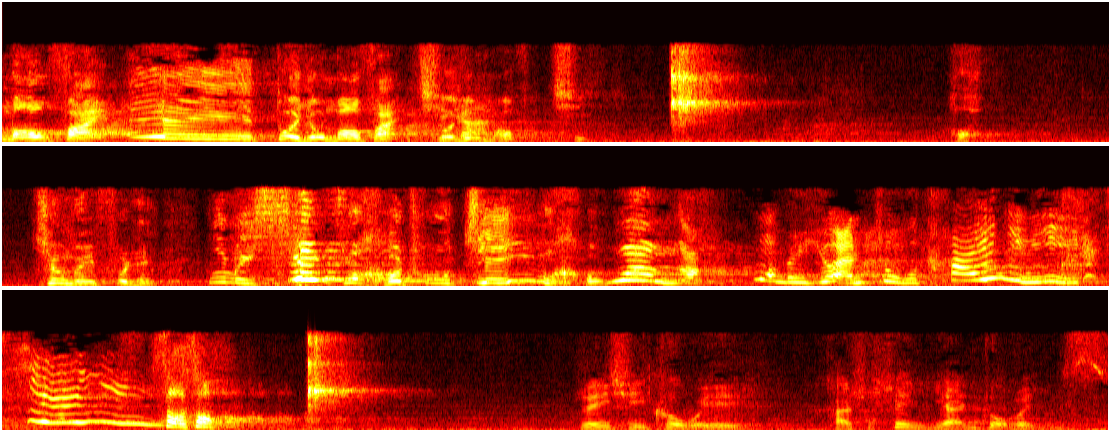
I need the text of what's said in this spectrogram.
冒犯，哎多有冒犯。好，请问夫人，你们先去何处，今于何往啊？我们愿助 thái 宁邑，先于嫂嫂，人心可畏，还是谁言着为是？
